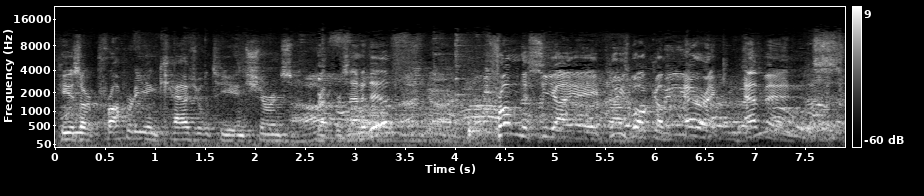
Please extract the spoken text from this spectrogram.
He is our property and casualty insurance representative from the CIA. Please welcome Eric Evans.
